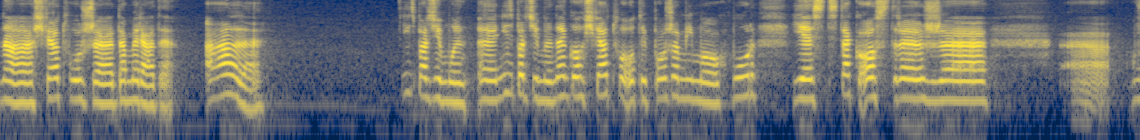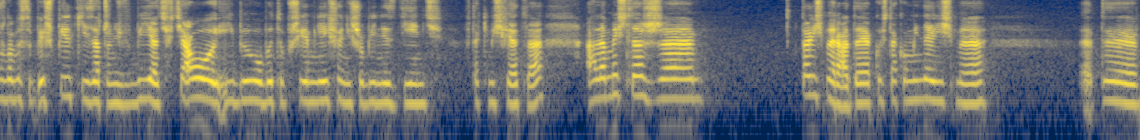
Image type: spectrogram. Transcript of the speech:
na światło, że damy radę. Ale nic bardziej, e, nic bardziej mylnego. Światło o tej porze, mimo chmur, jest tak ostre, że e, można by sobie szpilki zacząć wbijać w ciało i byłoby to przyjemniejsze niż robienie zdjęć w takim świetle. Ale myślę, że daliśmy radę, jakoś tak ominęliśmy e, te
